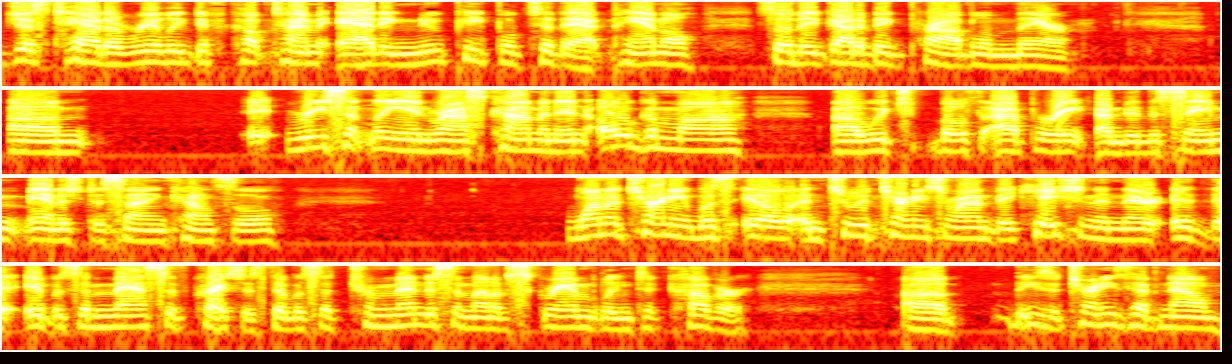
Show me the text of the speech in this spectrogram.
just had a really difficult time adding new people to that panel, so they've got a big problem there. Um, it, recently in Roscommon and Ogemaw, uh, which both operate under the same managed assigned counsel, one attorney was ill and two attorneys were on vacation and there it, it, was a massive crisis. There was a tremendous amount of scrambling to cover. Uh, these attorneys have now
